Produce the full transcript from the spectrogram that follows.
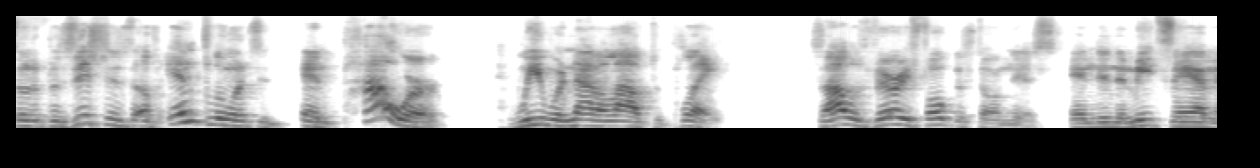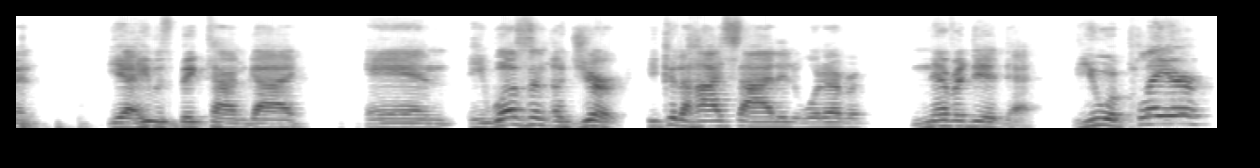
So the positions of influence and power, we were not allowed to play. So I was very focused on this. And then to meet Sam, and yeah, he was big time guy. And he wasn't a jerk. He could have high sided or whatever. Never did that. If you were a player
